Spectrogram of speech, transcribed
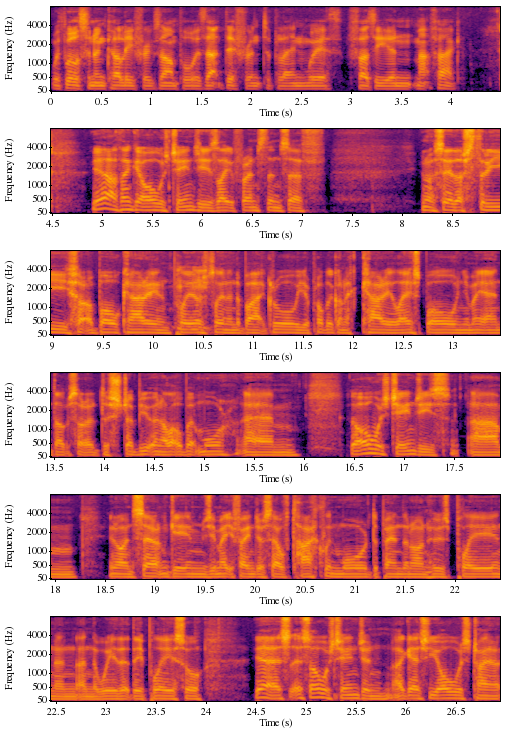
with Wilson and Cully, for example. Is that different to playing with Fuzzy and Matt Fag? Yeah, I think it always changes. Like, for instance, if, you know, say there's three sort of ball carrying players playing in the back row, you're probably going to carry less ball and you might end up sort of distributing a little bit more. Um, it always changes. Um, you know, in certain games, you might find yourself tackling more depending on who's playing and, and the way that they play. So, yeah, it's, it's always changing. I guess you always try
